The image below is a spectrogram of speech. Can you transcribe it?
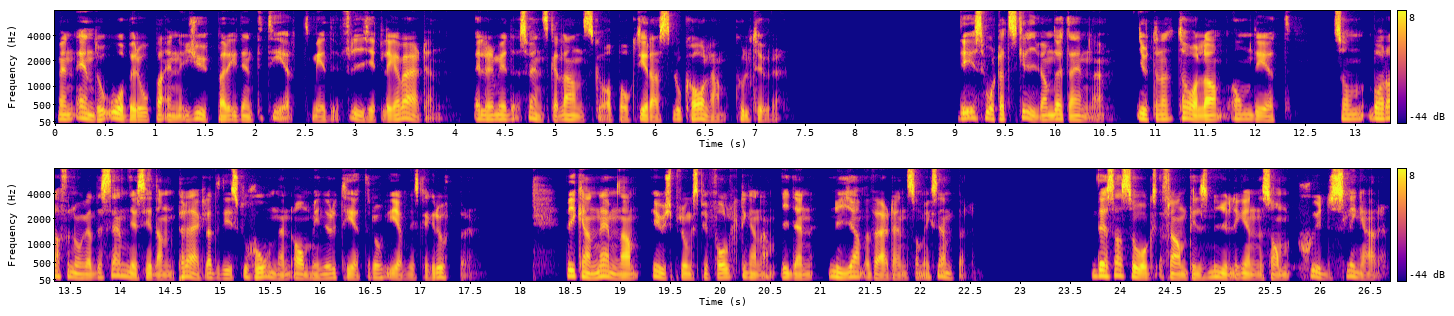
men ändå åberopa en djupare identitet med frihetliga värden eller med svenska landskap och deras lokala kulturer. Det är svårt att skriva om detta ämne utan att tala om det som bara för några decennier sedan präglade diskussionen om minoriteter och etniska grupper. Vi kan nämna ursprungsbefolkningarna i den nya världen som exempel. Dessa sågs fram tills nyligen som skyddslingar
